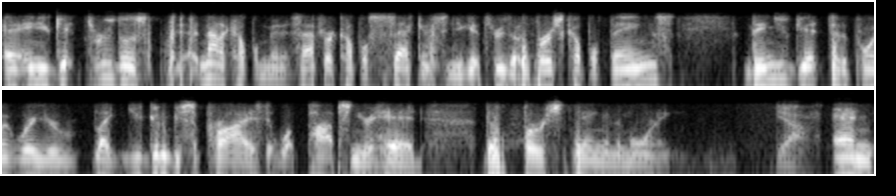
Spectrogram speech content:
and, and you get through those not a couple minutes, after a couple seconds, and you get through the first couple things, then you get to the point where you're like you're going to be surprised at what pops in your head the first thing in the morning. Yeah. And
